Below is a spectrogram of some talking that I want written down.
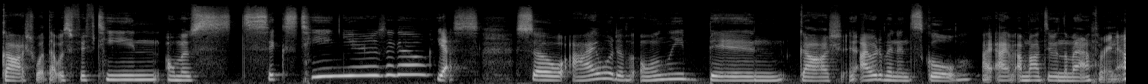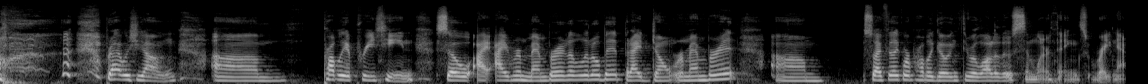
gosh, what, that was 15, almost 16 years ago? Yes. So I would have only been, gosh, I would have been in school. I, I, am not doing the math right now, but I was young. Um, probably a preteen. So I, I remember it a little bit, but I don't remember it. Um, so I feel like we're probably going through a lot of those similar things right now.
